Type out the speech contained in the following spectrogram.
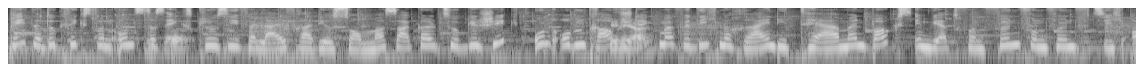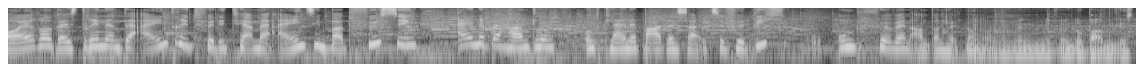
Peter, du kriegst von uns das exklusive Live-Radio Sommersackerl zugeschickt und obendrauf Genial. stecken wir für dich noch rein die Thermenbox im Wert von 55 Euro. Da ist drinnen der Eintritt für die Therme 1 in Bad Füssing, eine Behandlung und kleine Badesalze für dich und für wen anderen halt noch. Ja, wenn, mit wem du baden gehst.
